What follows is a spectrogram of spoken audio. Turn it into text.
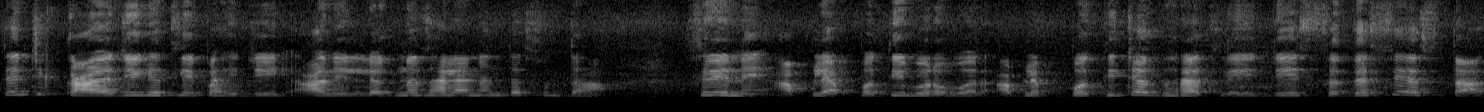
त्यांची काळजी घेतली पाहिजे आणि लग्न झाल्यानंतर सुद्धा स्त्रीने आपल्या पतीबरोबर आपल्या पतीच्या घरातले जे सदस्य असतात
